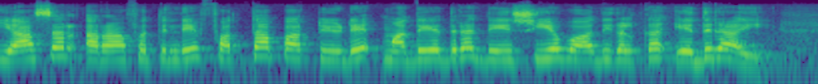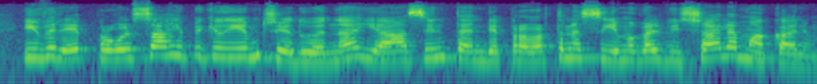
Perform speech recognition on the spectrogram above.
യാസർ അറാഫത്തിന്റെ ഫത്ത പാർട്ടിയുടെ മതേതര ദേശീയവാദികൾക്ക് എതിരായി ഇവരെ പ്രോത്സാഹിപ്പിക്കുകയും ചെയ്തുവെന്ന് യാസിൻ തന്റെ പ്രവർത്തന സീമകൾ വിശാലമാക്കാനും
